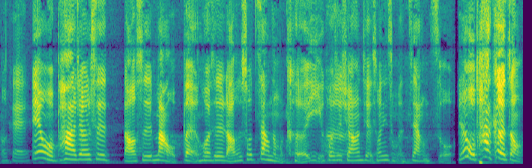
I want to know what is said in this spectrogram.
，OK，因为我怕就是老师骂我笨，或者是老师说这样怎么可以，或者是学长姐说你怎么这样做，因为我怕各种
